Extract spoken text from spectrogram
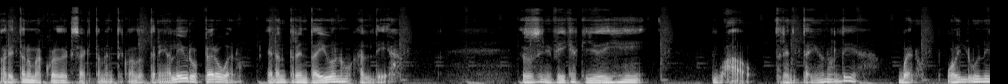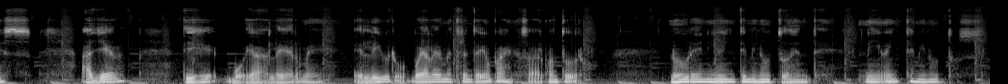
ahorita no me acuerdo exactamente cuándo tenía el libro, pero bueno, eran 31 al día. Eso significa que yo dije, wow, 31 al día. Bueno, hoy lunes, ayer, dije, voy a leerme el libro, voy a leerme 31 páginas, a ver cuánto duro. No duré ni 20 minutos, gente, ni 20 minutos.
